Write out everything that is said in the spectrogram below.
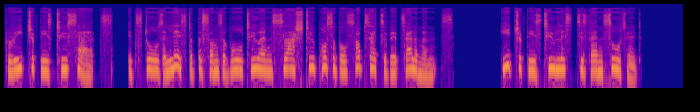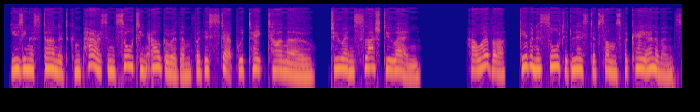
For each of these two sets, it stores a list of the sums of all 2n slash 2 possible subsets of its elements. Each of these two lists is then sorted. Using a standard comparison sorting algorithm for this step would take time O, 2n slash 2n. However, Given a sorted list of sums for k elements,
